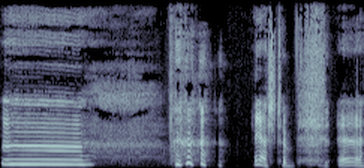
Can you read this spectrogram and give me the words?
Hm. ja, stimmt. Äh,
